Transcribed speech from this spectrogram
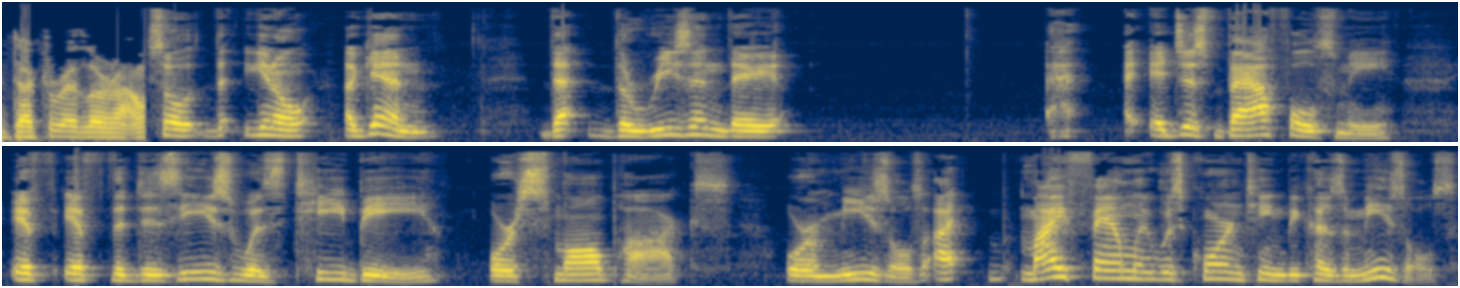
Dr. Redler, I So th- you know, again, that the reason they it just baffles me if if the disease was TB or smallpox or measles. I my family was quarantined because of measles.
